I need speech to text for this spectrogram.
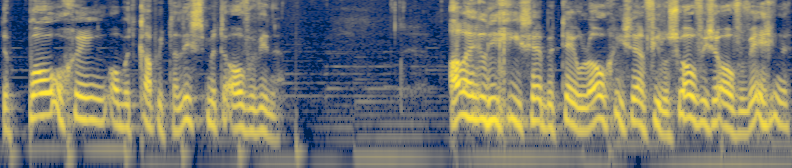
de poging om het kapitalisme te overwinnen. Alle religies hebben theologische en filosofische overwegingen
